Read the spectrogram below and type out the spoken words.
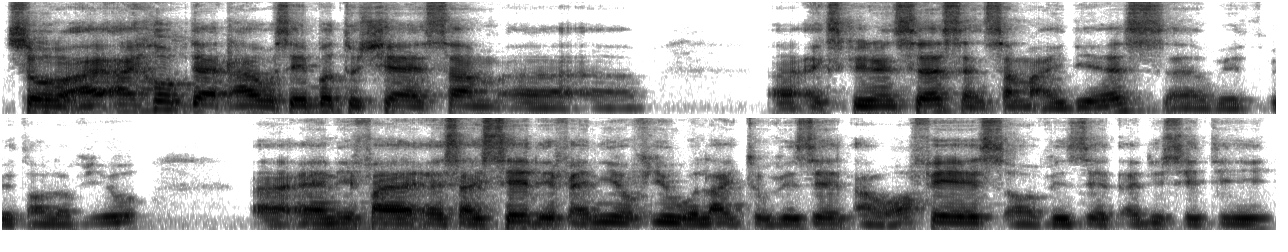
So I, I hope that I was able to share some uh, uh, uh experiences and some ideas uh, with with all of you. Uh, and if I, as I said, if any of you would like to visit our office or visit EduCity,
